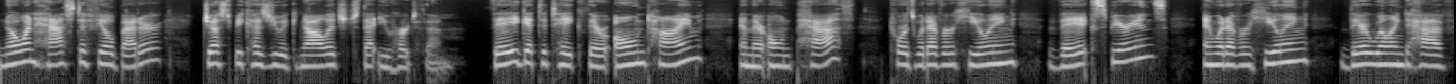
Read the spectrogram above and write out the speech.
No one has to feel better just because you acknowledged that you hurt them. They get to take their own time and their own path towards whatever healing they experience and whatever healing they're willing to have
